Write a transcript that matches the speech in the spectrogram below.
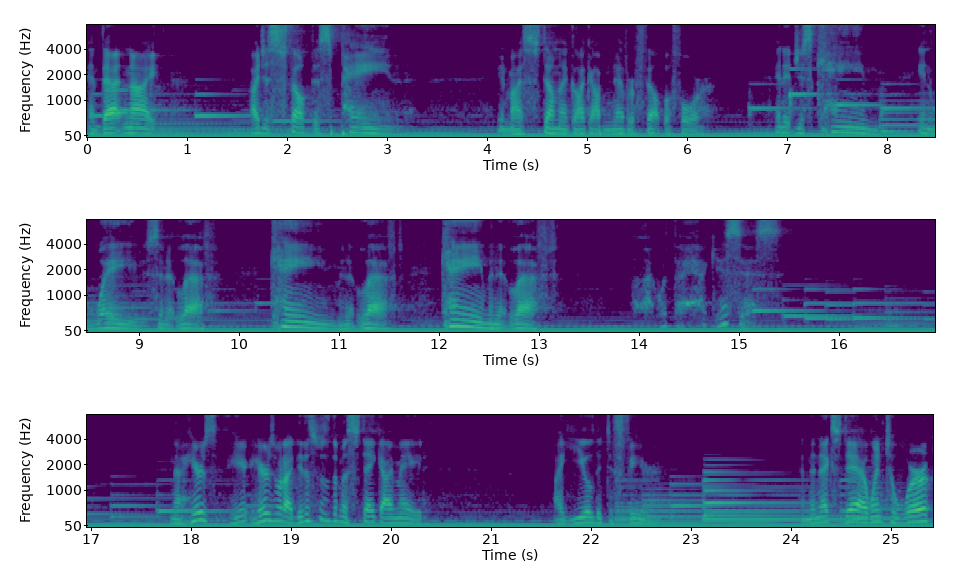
And that night, I just felt this pain in my stomach like I've never felt before. And it just came in waves and it left. Came and it left. Came and it left. I'm like, what the heck is this? Now, here's, here, here's what I did. This was the mistake I made. I yielded to fear. And the next day I went to work,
